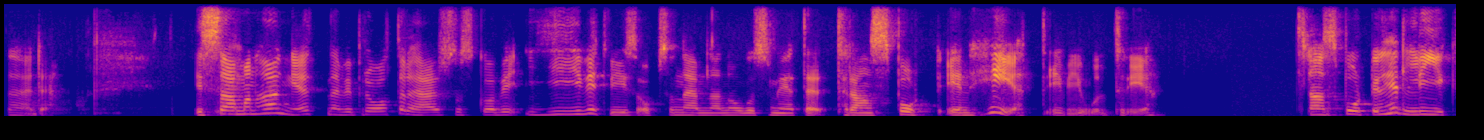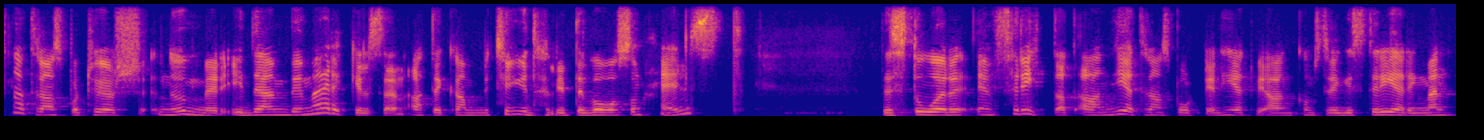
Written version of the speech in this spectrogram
det är det. I sammanhanget när vi pratar här så ska vi givetvis också nämna något som heter transportenhet i Viol 3. Transportenhet liknar transportörsnummer i den bemärkelsen att det kan betyda lite vad som helst. Det står en fritt att ange transportenhet vid ankomstregistrering men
